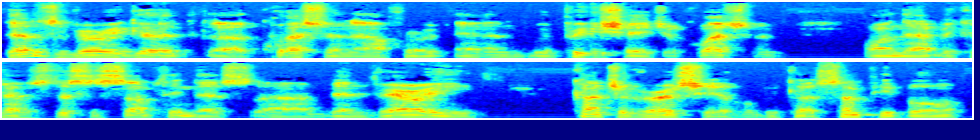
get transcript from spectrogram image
That is a very good uh, question, Alfred, and we appreciate your question on that because this is something that's uh, been very controversial because some people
